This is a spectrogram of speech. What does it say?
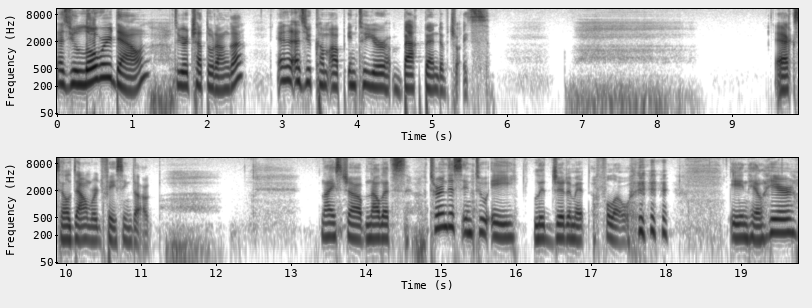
as you lower down to your chaturanga and as you come up into your back bend of choice. Exhale, downward facing dog. Nice job. Now let's turn this into a legitimate flow. Inhale here.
